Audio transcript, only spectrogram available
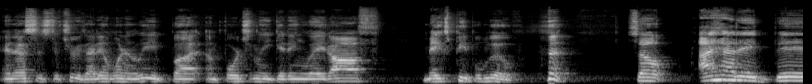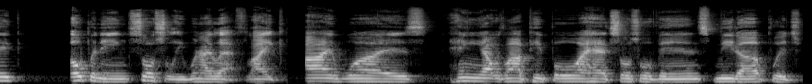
And that's just the truth. I didn't want to leave, but unfortunately, getting laid off makes people move. so I had a big opening socially when I left. Like, I was hanging out with a lot of people. I had social events, meet up, which,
